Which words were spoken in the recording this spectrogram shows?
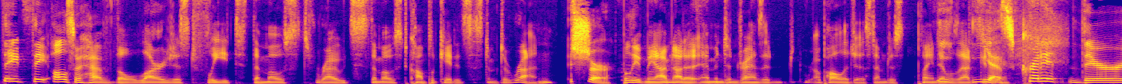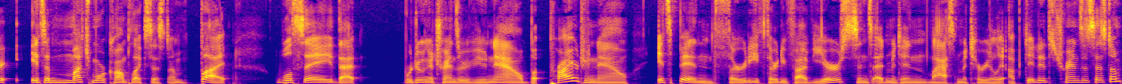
They they also have the largest fleet, the most routes, the most complicated system to run. sure. Believe me, I'm not an Edmonton Transit apologist. I'm just playing devil's advocate. Yes, credit there. It's a much more complex system, but we'll say that we're doing a transit review now, but prior to now, it's been 30, 35 years since Edmonton last materially updated its transit system,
